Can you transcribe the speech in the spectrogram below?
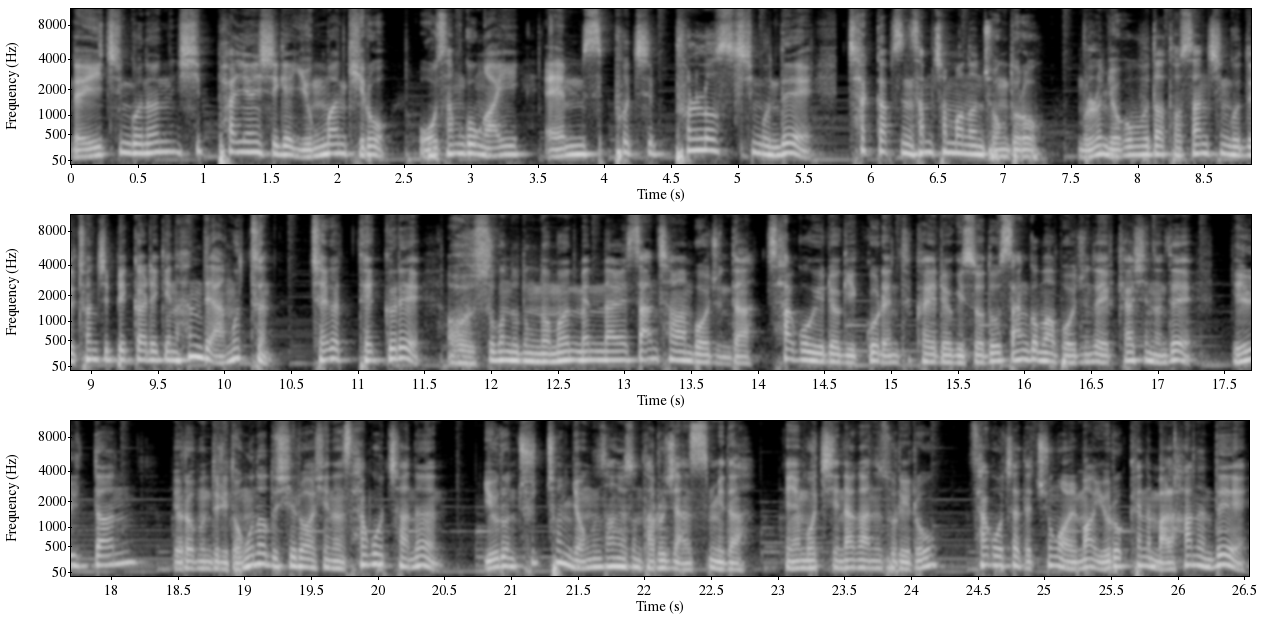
네, 이 친구는 18년식의 6만 킬로 530i M 스포츠 플러스 친구인데 차값은 3천만 원 정도로 물론 요거보다 더 싼 친구들 천지 삐까리긴 한데 아무튼 제가 댓글에 어, 수건도둑놈은 맨날 싼 차만 보여준다. 사고 이력 있고 렌트카 이력 있어도 싼 것만 보여준다 이렇게 하시는데 일단 여러분들이 너무나도 싫어하시는 사고차는 이런 추천 영상에선 다루지 않습니다 그냥 뭐 지나가는 소리로 사고차 대충 얼마 이렇게는 말하는데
